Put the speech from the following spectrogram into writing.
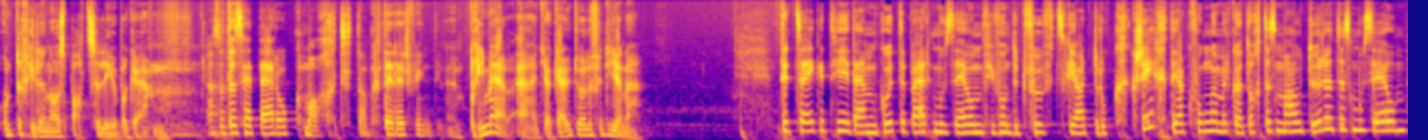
und der Killer noch ein Batzen übergeben. Also das hat er auch gemacht, dank der Erfindung? Primär, er hat ja Geld verdienen Ihr zeigt hier in diesem Gutenberg-Museum 550 Jahre Druckgeschichte. Ich habe gefunden, wir gehen doch das mal durch, das Museum.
